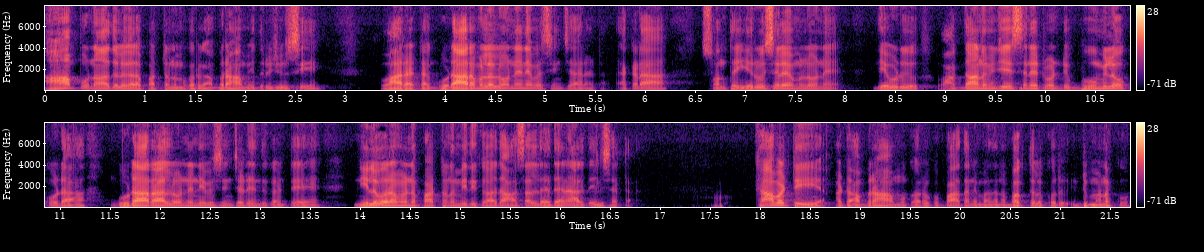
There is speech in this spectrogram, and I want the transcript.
ఆ పునాదులు గల పట్టణం కొరకు అబ్రహాం ఎదురు చూసి వారట గుడారములలోనే నివసించారట. ఎక్కడ సొంత ఎరుసలేంలోనే దేవుడు వాగ్దానం చేసినటువంటి భూమిలో కూడా గుడారాల్లోనే నివసించాడు. ఎందుకంటే నిలువరమైన పట్టణం ఇది కాదు అసలు అని వాళ్ళు తెలుసట. కాబట్టి అటు అబ్రహాము కొరకు పాత నిబంధన భక్తుల కొరకు ఇటు మనకు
